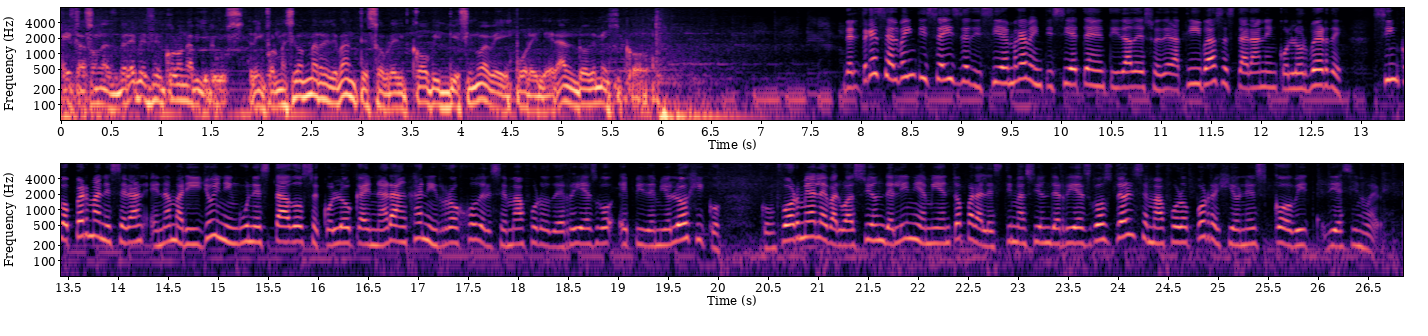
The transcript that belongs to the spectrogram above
Estas son las breves del coronavirus, la información más relevante sobre el COVID-19 por el Heraldo de México. Del 13 al 26 de diciembre, 27 entidades federativas estarán en color verde, 5 permanecerán en amarillo y ningún estado se coloca en naranja ni rojo del semáforo de riesgo epidemiológico, conforme a la evaluación de lineamiento para la estimación de riesgos del semáforo por regiones COVID-19.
